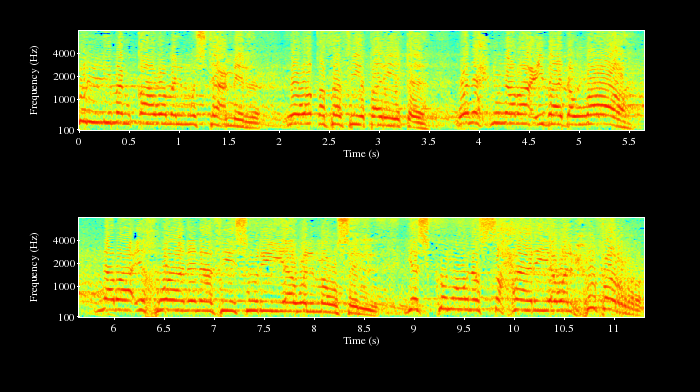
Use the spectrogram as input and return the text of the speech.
كل من قاوم المستعمر ووقف في طريقه. ونحن نرى عباد الله نرى إخواننا في سوريا والموصل يسكنون الصحاري والحفر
